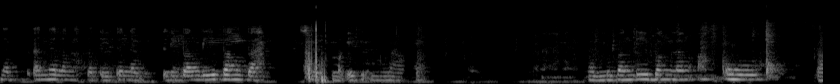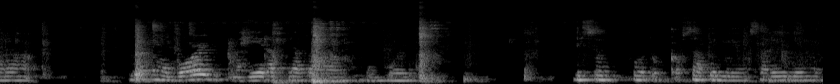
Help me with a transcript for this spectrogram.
Nag, ano lang ako dito, naglibang-libang ba? So, mag-ihi muna ako. Naglibang-libang lang ako. Para hindi ako ma-board. Mahirap na ba ma-board? Lisod po, kausapin mo yung sarili mo.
